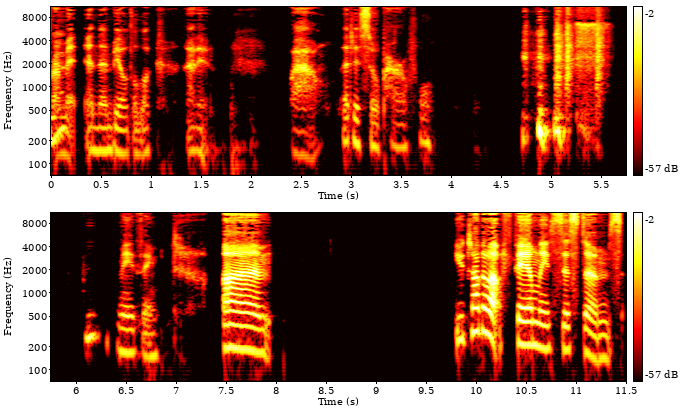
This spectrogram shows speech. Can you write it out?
from yeah. it and then be able to look at it. Wow that is so powerful. Amazing. Um you talk about family systems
